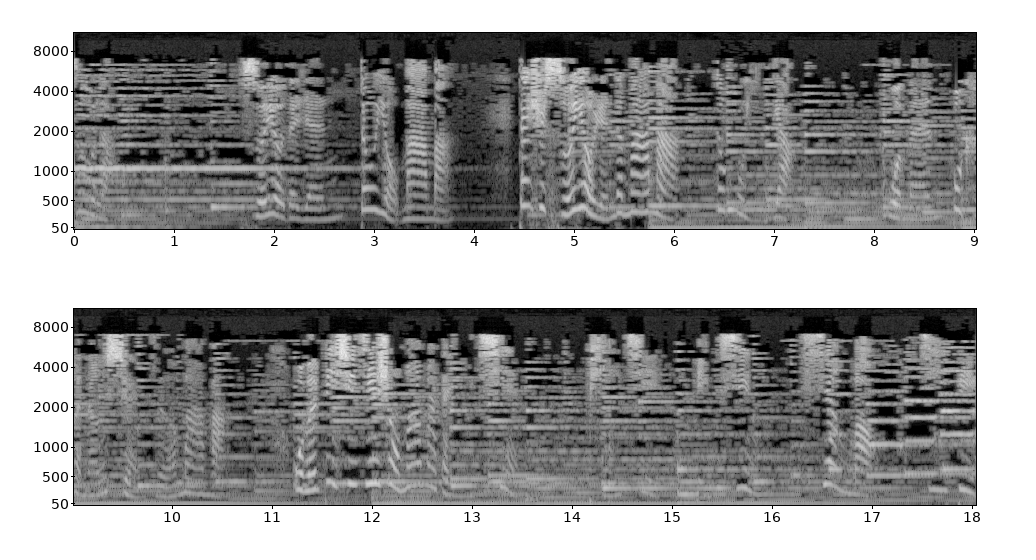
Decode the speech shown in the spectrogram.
束了。所有的人都有妈妈但是所有人的妈妈都不一样。我们不可能选择妈妈，我们必须接受妈妈的一切脾气、秉性、相貌、疾病。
